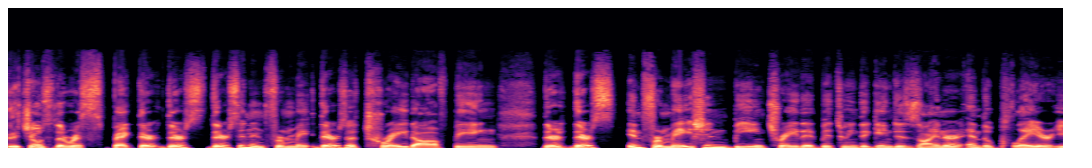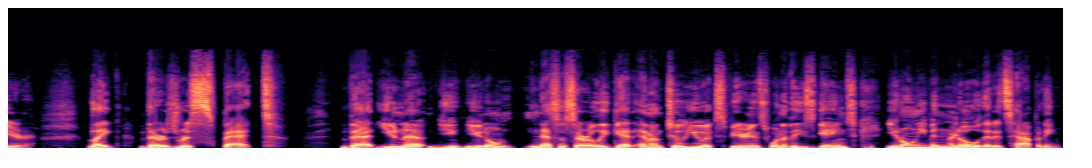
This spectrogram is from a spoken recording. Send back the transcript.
it shows the respect there there's there's an information there's a trade-off being there there's information being traded between the game designer and the player here like there's respect that you ne- you you don't necessarily get, and until you experience one of these games, you don't even I- know that it's happening.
